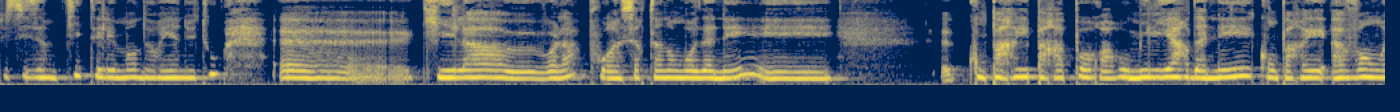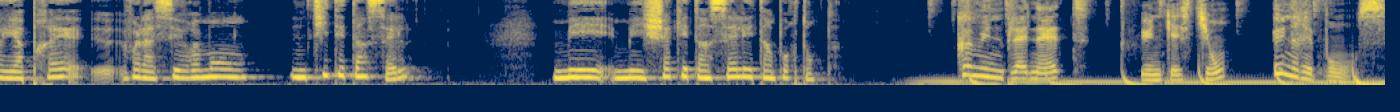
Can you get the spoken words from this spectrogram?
je suis un petit élément de rien du tout euh, qui est là, euh, voilà, pour un certain nombre d'années et euh, comparé par rapport aux milliards d'années, comparé avant et après, voilà, c'est vraiment une petite étincelle, mais mais chaque étincelle est importante. Comme une planète, une question, une réponse.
